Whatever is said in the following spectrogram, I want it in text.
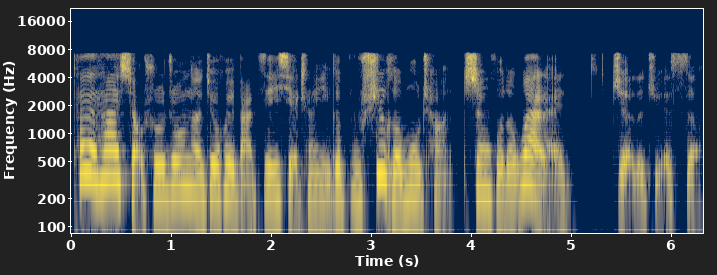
他在他的小说中呢，就会把自己写成一个不适合牧场生活的外来者的角色。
